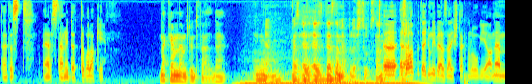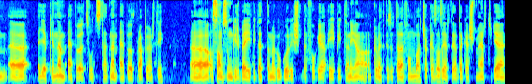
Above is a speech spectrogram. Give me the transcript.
Tehát ezt, ezt említette valaki? Nekem nem tűnt fel, de... Nem, ez, ez, ez, de ez nem Apple-ös cucc, nem? Ez de... alapvetően egy univerzális technológia, nem, egyébként nem Apple cucc, tehát nem Apple property, a Samsung is beépítette, meg a Google is be fogja építeni a következő telefonba, csak ez azért érdekes, mert ugye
